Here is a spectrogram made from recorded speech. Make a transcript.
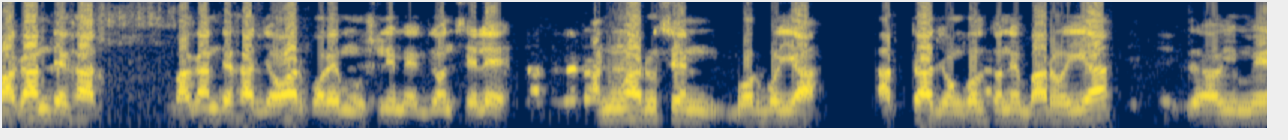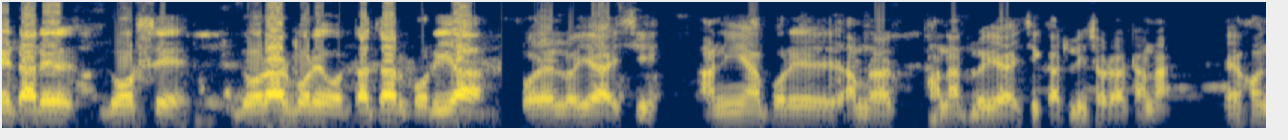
বাগান দেখার। বাগান দেখার যাওয়ার পরে মুসলিম একজন ছেলে, আনোয়ার হোসেন বরবইয়া একটা জঙ্গলতনে বার হইয়া ওই মেয়েটারে দৌড়ছে দৌড়ার পরে অত্যাচার করিয়া পরে লইয়া আইছি। আনিয়া পরে আমরা থানাত লইয়া আইছি, কাটলিছড়া থানা। এখন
